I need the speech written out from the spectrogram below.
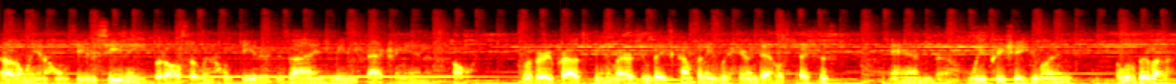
not only in home theater seating, but also in home theater design, manufacturing, and installing. We're very proud to be an American-based company. We're here in Dallas, Texas, and uh, we appreciate you learning a little bit about us.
